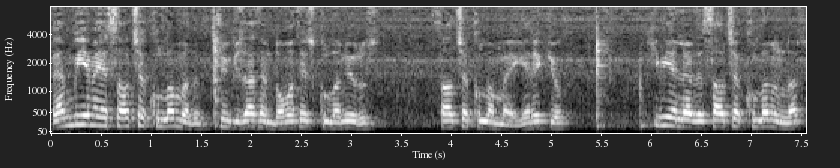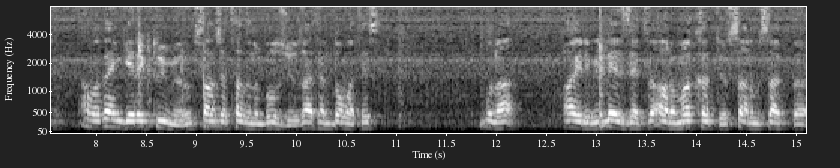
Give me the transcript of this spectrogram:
Ben bu yemeğe salça kullanmadım. Çünkü zaten domates kullanıyoruz. Salça kullanmaya gerek yok. Kimi yerlerde salça kullanırlar ama ben gerek duymuyorum. Salça tadını bozuyor. Zaten domates buna ayrı bir lezzet ve aroma katıyor. Sarımsakla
